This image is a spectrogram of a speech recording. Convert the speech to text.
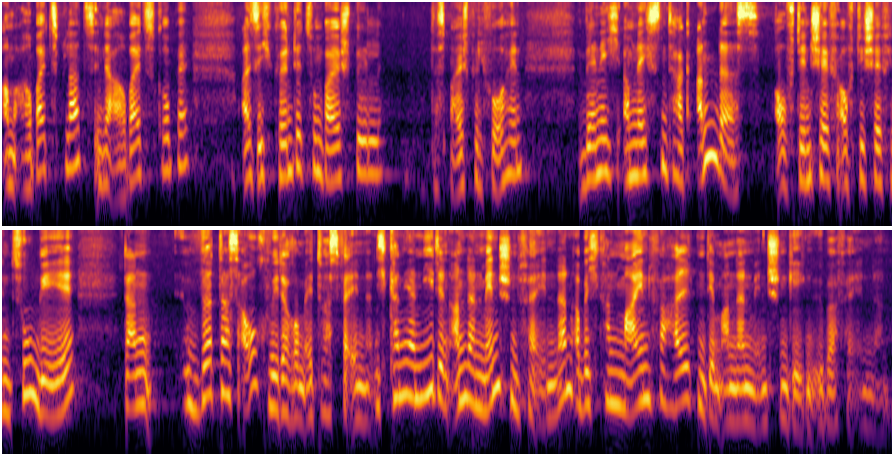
am Arbeitsplatz, in der Arbeitsgruppe. Also ich könnte zum Beispiel, das Beispiel vorhin, wenn ich am nächsten Tag anders auf den Chef, auf die Chefin zugehe, dann wird das auch wiederum etwas verändern. Ich kann ja nie den anderen Menschen verändern, aber ich kann mein Verhalten dem anderen Menschen gegenüber verändern.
